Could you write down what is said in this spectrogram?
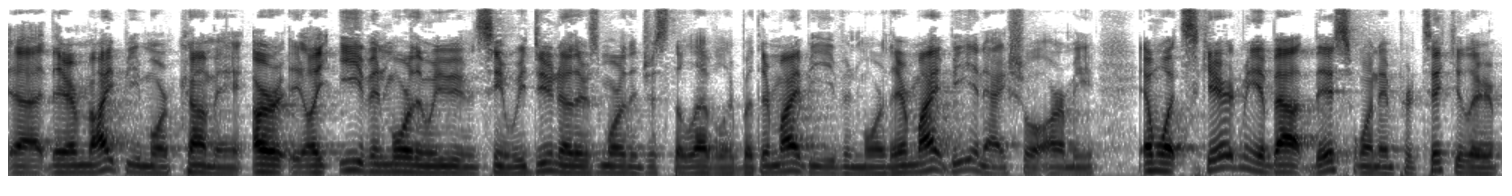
uh, there might be more coming, or like even more than we've even seen. We do know there's more than just the leveler, but there might be even more. There might be an actual army. And what scared me about this one in particular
